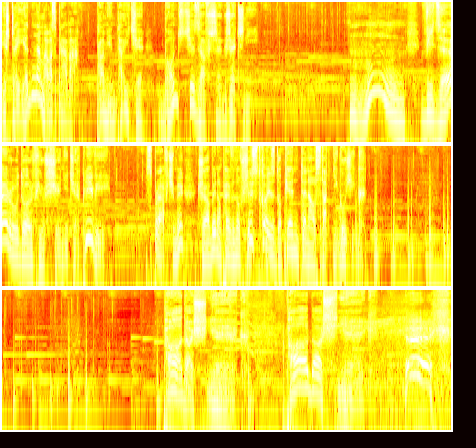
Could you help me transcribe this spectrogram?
Jeszcze jedna mała sprawa. Pamiętajcie, bądźcie zawsze grzeczni. Hmm, widzę, Rudolf już się niecierpliwi. Sprawdźmy, czy aby na pewno wszystko jest dopięte na ostatni guzik. Pada śnieg, pada śnieg. Ech,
